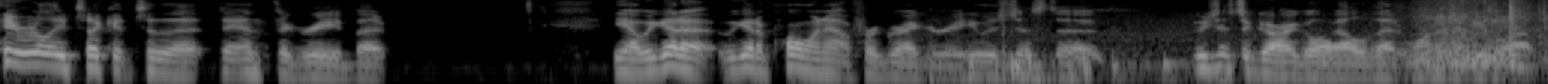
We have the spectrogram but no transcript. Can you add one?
they really took it to the to nth degree. But yeah, we gotta we gotta pour one out for Gregory. He was just a he was just a gargoyle that wanted to be loved.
